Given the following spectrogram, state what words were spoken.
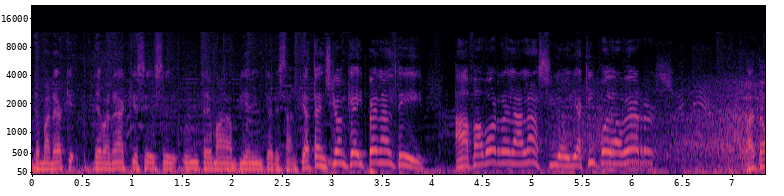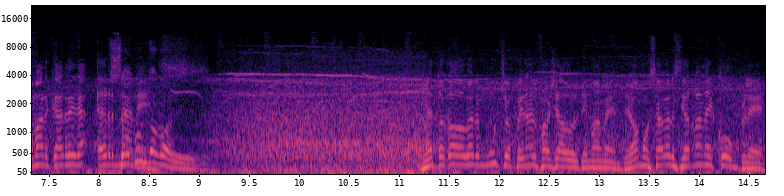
De manera que, de manera que ese es un tema bien interesante. Atención que hay penalti a favor de la Lazio y aquí puede haber Va a tomar carrera Hernández. segundo gol. Me ha tocado ver mucho penal fallado últimamente. Vamos a ver si Hernández cumple.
